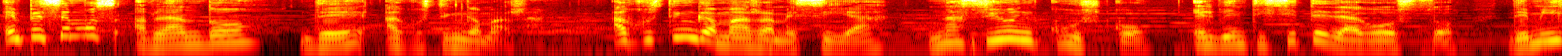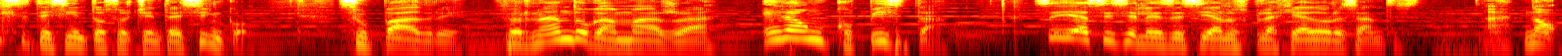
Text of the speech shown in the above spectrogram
Empecemos hablando de Agustín Gamarra. Agustín Gamarra Mesía nació en Cusco el 27 de agosto de 1785. Su padre, Fernando Gamarra, era un copista. Sí, así se les decía a los plagiadores antes. Ah, no,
